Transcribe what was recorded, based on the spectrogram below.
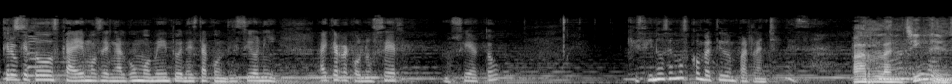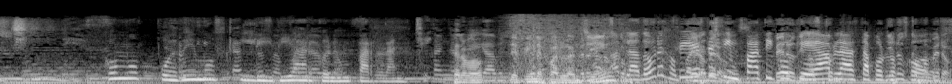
Creo que todos caemos en algún momento en esta condición y hay que reconocer, ¿no es cierto? Que si nos hemos convertido en parlanchines. Parlanchines. ¿Cómo podemos lidiar con un parlanchín? Pero define parlanchín. ¿Habladores o Sí, este simpático Pero que dinos cómo- habla hasta por los cómo, codos.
